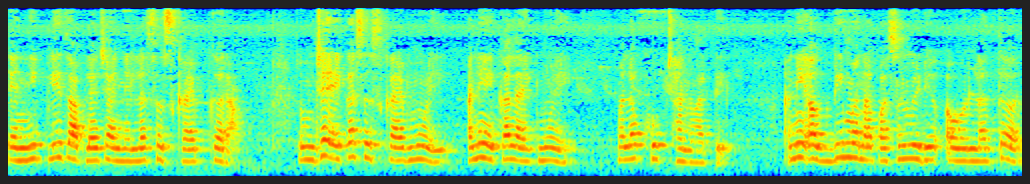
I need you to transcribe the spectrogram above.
त्यांनी प्लीज आपल्या चॅनेलला सबस्क्राईब करा. तुमच्या एका सबस्क्राईबमुळे आणि एका लाईकमुळे मला खूप छान वाटेल. आणि अगदी मनापासून व्हिडिओ आवडला तर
